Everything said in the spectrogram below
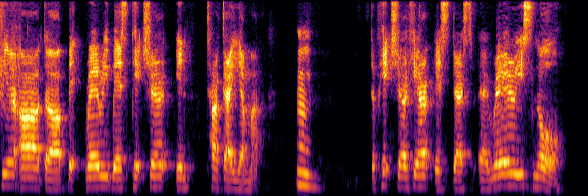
Here are the very best picture in Takayama. Mm. The picture here is there's a very snow.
